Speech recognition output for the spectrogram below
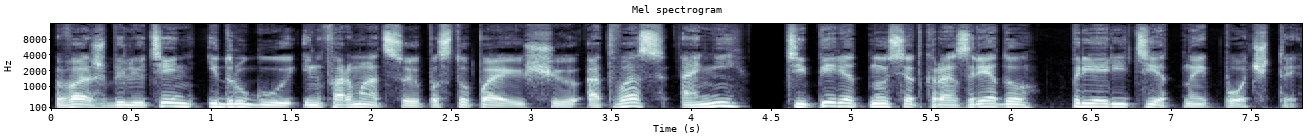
Ваш бюллетень и другую информацию, поступающую от вас, они теперь относят к разряду приоритетной почты.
